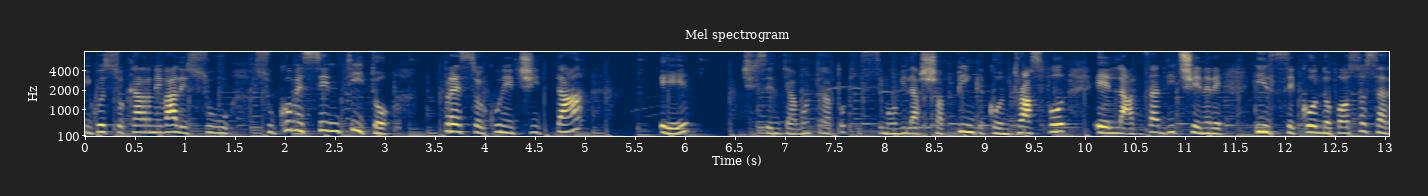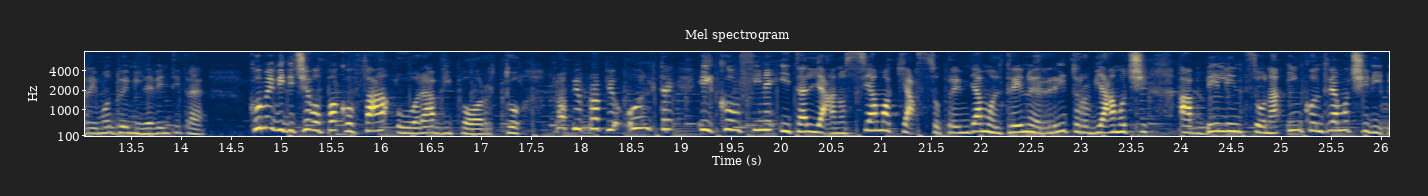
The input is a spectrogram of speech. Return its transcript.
di questo carnevale, su, su come è sentito presso alcune città e ci sentiamo tra pochissimo. Vi lascia Pink con Trustful e Lazza di Cenere, il secondo posto a Sanremo 2023. Come vi dicevo poco fa, ora vi porto proprio proprio oltre il confine italiano. Siamo a Chiasso, prendiamo il treno e ritroviamoci a Bellinzona. Incontriamoci lì,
